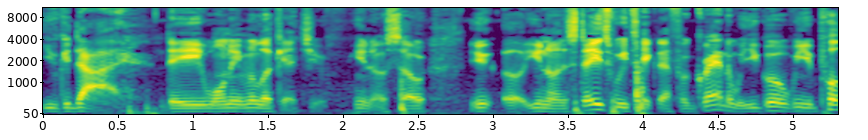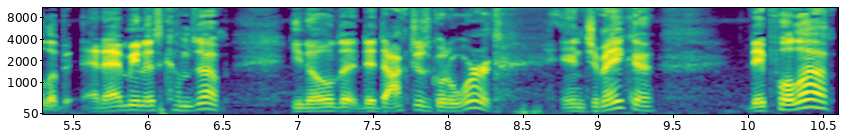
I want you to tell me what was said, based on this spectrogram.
you could die. They won't even look at you. You know, so you uh, you know in the states we take that for granted. When you go when you pull up, an ambulance comes up. You know the the doctors go to work. In Jamaica, they pull up.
